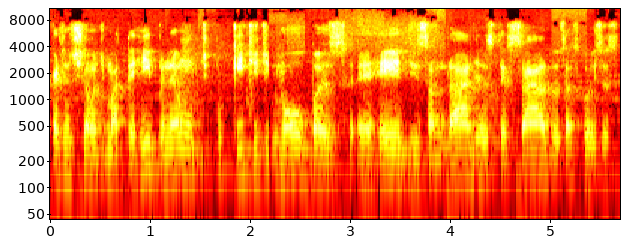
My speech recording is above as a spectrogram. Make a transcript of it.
que a gente chama de materripe, né? Um tipo kit de roupas, é, redes, sandálias, terçados, essas coisas.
